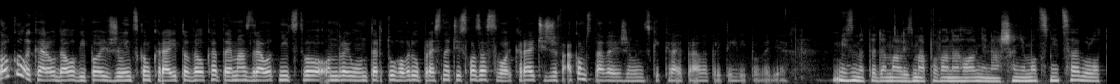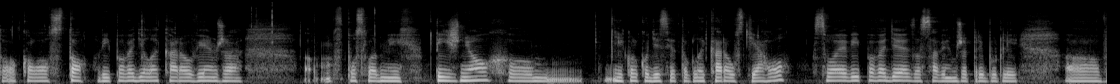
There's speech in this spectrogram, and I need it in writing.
Koľko lekárov dalo výpoveď v Žilinskom kraji? To veľká téma zdravotníctvo. Ondrej Lunter tu hovoril presné čísla za svoj kraj, čiže v akom stave je Žilinský kraj práve pri tých výpovediach? My sme teda mali zmapované hlavne naše nemocnice. Bolo to okolo 100 výpovedí lekárov. Viem, že um, v posledných týždňoch um, niekoľko desiatok lekárov stiahlo svoje výpovede. Zasa viem, že pribudli uh, v,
